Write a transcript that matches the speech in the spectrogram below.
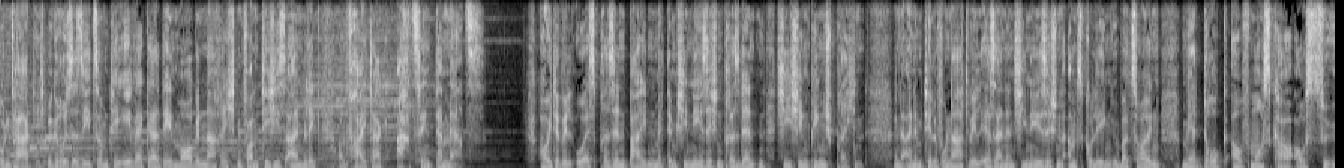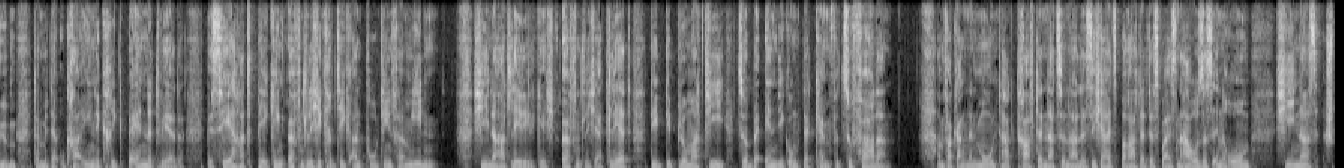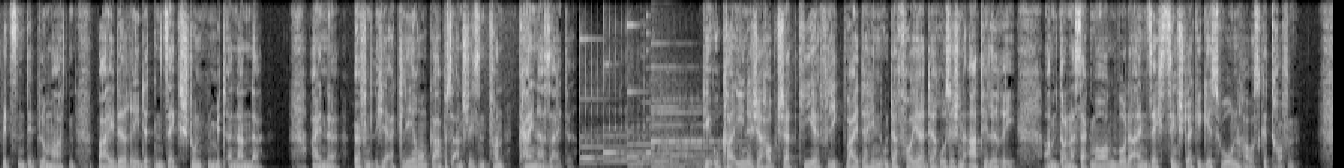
Guten Tag, ich begrüße Sie zum TE-Wecker, den Morgennachrichten von Tichys Einblick am Freitag, 18. März. Heute will US-Präsident Biden mit dem chinesischen Präsidenten Xi Jinping sprechen. In einem Telefonat will er seinen chinesischen Amtskollegen überzeugen, mehr Druck auf Moskau auszuüben, damit der Ukraine-Krieg beendet werde. Bisher hat Peking öffentliche Kritik an Putin vermieden. China hat lediglich öffentlich erklärt, die Diplomatie zur Beendigung der Kämpfe zu fördern. Am vergangenen Montag traf der nationale Sicherheitsberater des Weißen Hauses in Rom Chinas Spitzendiplomaten. Beide redeten sechs Stunden miteinander. Eine öffentliche Erklärung gab es anschließend von keiner Seite. Die ukrainische Hauptstadt Kiew liegt weiterhin unter Feuer der russischen Artillerie. Am Donnerstagmorgen wurde ein 16-stöckiges Wohnhaus getroffen.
